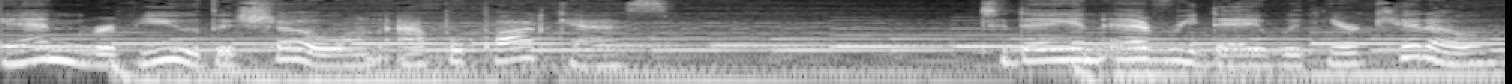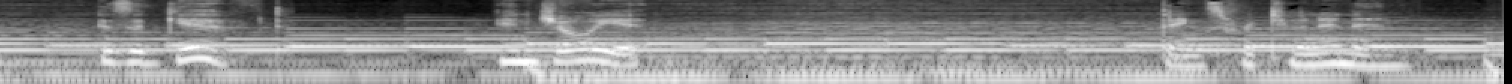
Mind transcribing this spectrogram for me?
and review the show on Apple Podcasts. Today and every day with your kiddo is a gift. Enjoy it. Thanks for tuning in.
